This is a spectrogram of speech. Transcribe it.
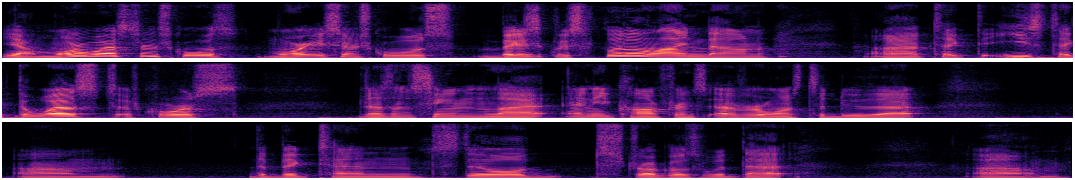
yeah more western schools more eastern schools basically split a line down uh, take the east take the west of course doesn't seem that any conference ever wants to do that um, the big ten still struggles with that um,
